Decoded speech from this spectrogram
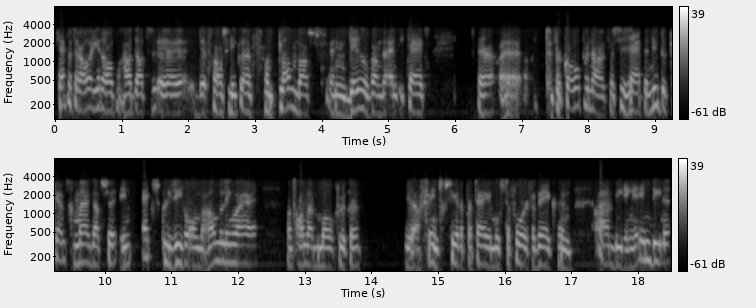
ik heb het er al eerder over gehad dat uh, de Franse Ligue 1 van plan was een deel van de entiteit uh, te verkopen. Nou, ze hebben nu bekendgemaakt dat ze in exclusieve onderhandeling waren. Want alle mogelijke ja, geïnteresseerde partijen moesten vorige week hun aanbiedingen indienen.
